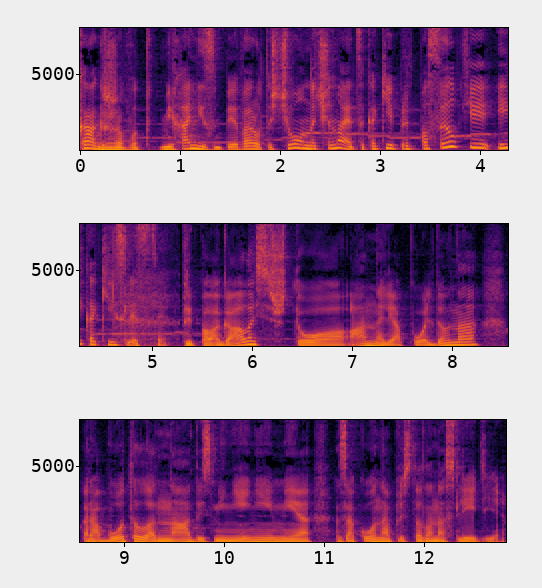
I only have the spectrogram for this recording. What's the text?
Как же вот механизм переворота, с чего он начинается, какие предпосылки и какие следствия? Предполагалось, что Анна Леопольдовна работала над изменениями закона о престолонаследии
